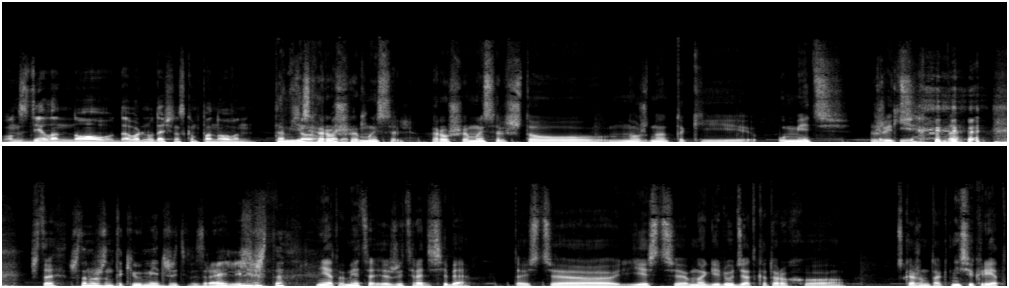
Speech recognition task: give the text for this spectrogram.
он сделан, но довольно удачно скомпонован. Там Все есть хорошая мысль. Хорошая мысль, что нужно таки уметь жить. Да. Что? Что нужно таки уметь жить в Израиле или что? Нет, уметь э, жить ради себя. То есть э, есть многие люди, от которых э, скажем так, не секрет.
